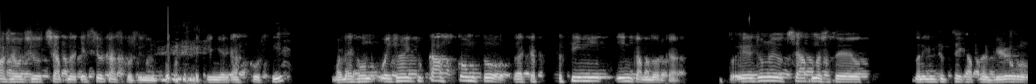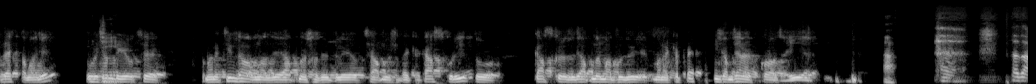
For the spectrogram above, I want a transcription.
পাশাপাশি হচ্ছে আপনার এসিওর কাজ করছি মানে মার্কেটিং এর কাজ করছি বাট এখন ওইখানে একটু কাজ কম তো তো একটা ইনকাম দরকার তো এর জন্যই হচ্ছে আপনার সাথে মানে ইউটিউব থেকে আপনার ভিডিও গুলো দেখতাম আগে তো ওইখান। থেকে হচ্ছে মানে চিন্তা ভাবনা যে আপনার সাথে তাহলে হচ্ছে আপনার সাথে একটা কাজ করি তো কাজ করে যদি আপনার মাধ্যমে যদি মানে একটা ইনকাম জেনারেট করা যায় এই আর কি। হ্যাঁ। দাদা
